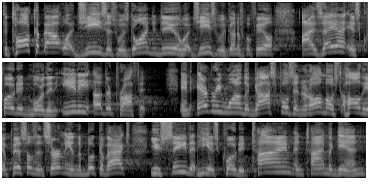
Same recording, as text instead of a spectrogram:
to talk about what Jesus was going to do and what Jesus was going to fulfill, Isaiah is quoted more than any other prophet. In every one of the Gospels and in almost all the epistles, and certainly in the book of Acts, you see that he is quoted time and time again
